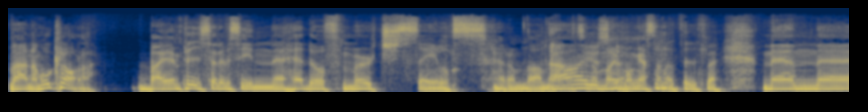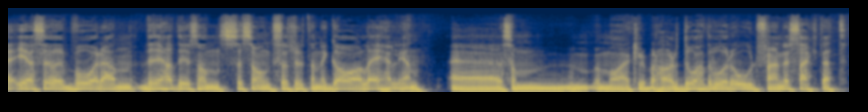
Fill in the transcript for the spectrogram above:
Värnamo klara. Bayern prisade sin Head of Merch Sales häromdagen. Ja, så de har ju många sådana titlar. Men eh, såg våran, vi hade ju sån säsongsavslutande gala i helgen, eh, som många klubbar har. Då hade vår ordförande sagt att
